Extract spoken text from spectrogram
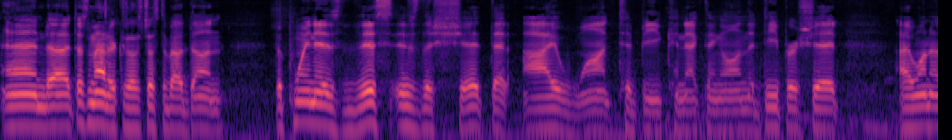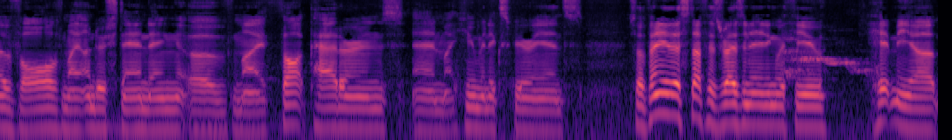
and uh, it doesn't matter because I was just about done. The point is, this is the shit that I want to be connecting on, the deeper shit. I want to evolve my understanding of my thought patterns and my human experience. So, if any of this stuff is resonating with you, hit me up.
